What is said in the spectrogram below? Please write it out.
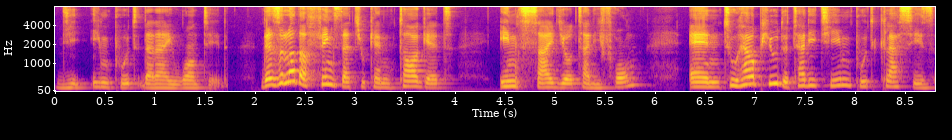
the input that I wanted. There's a lot of things that you can target inside your tally form, and to help you, the Tally team put classes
